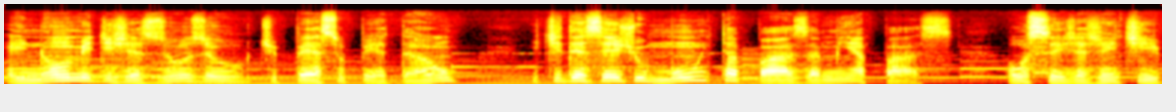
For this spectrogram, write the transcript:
Em nome de Jesus eu te peço perdão e te desejo muita paz, a minha paz. Ou seja, a gente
